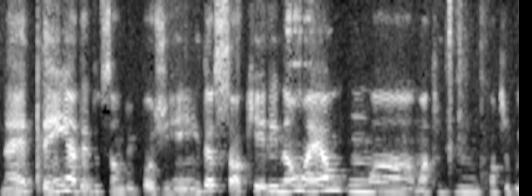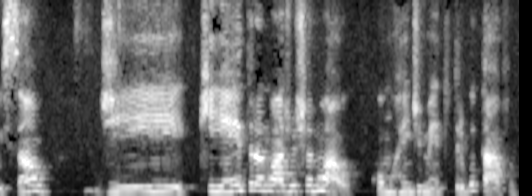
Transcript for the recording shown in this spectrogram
né? Tem a dedução do imposto de renda, só que ele não é uma, uma, uma contribuição de que entra no ajuste anual como rendimento tributável.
